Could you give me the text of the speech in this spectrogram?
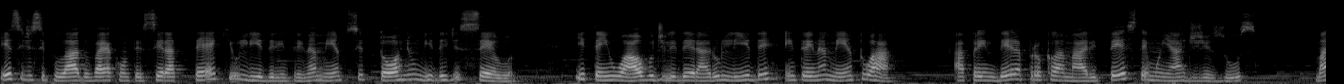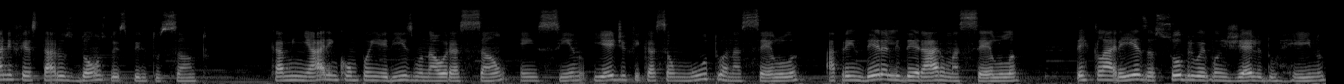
Esse discipulado vai acontecer até que o líder em treinamento se torne um líder de célula e tem o alvo de liderar o líder em treinamento a aprender a proclamar e testemunhar de Jesus, manifestar os dons do Espírito Santo, caminhar em companheirismo na oração, ensino e edificação mútua na célula, aprender a liderar uma célula, ter clareza sobre o evangelho do reino,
